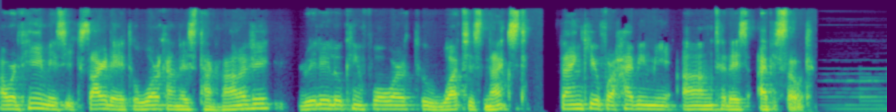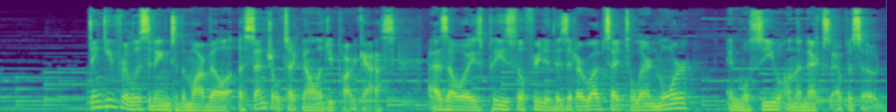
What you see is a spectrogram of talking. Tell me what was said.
Our team is excited to work on this technology. Really looking forward to what is next. Thank you for having me on today's episode. Thank you for listening to the Marvell Essential Technology Podcast. As always, please feel free to visit our website to learn more, and we'll see you on the next episode.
